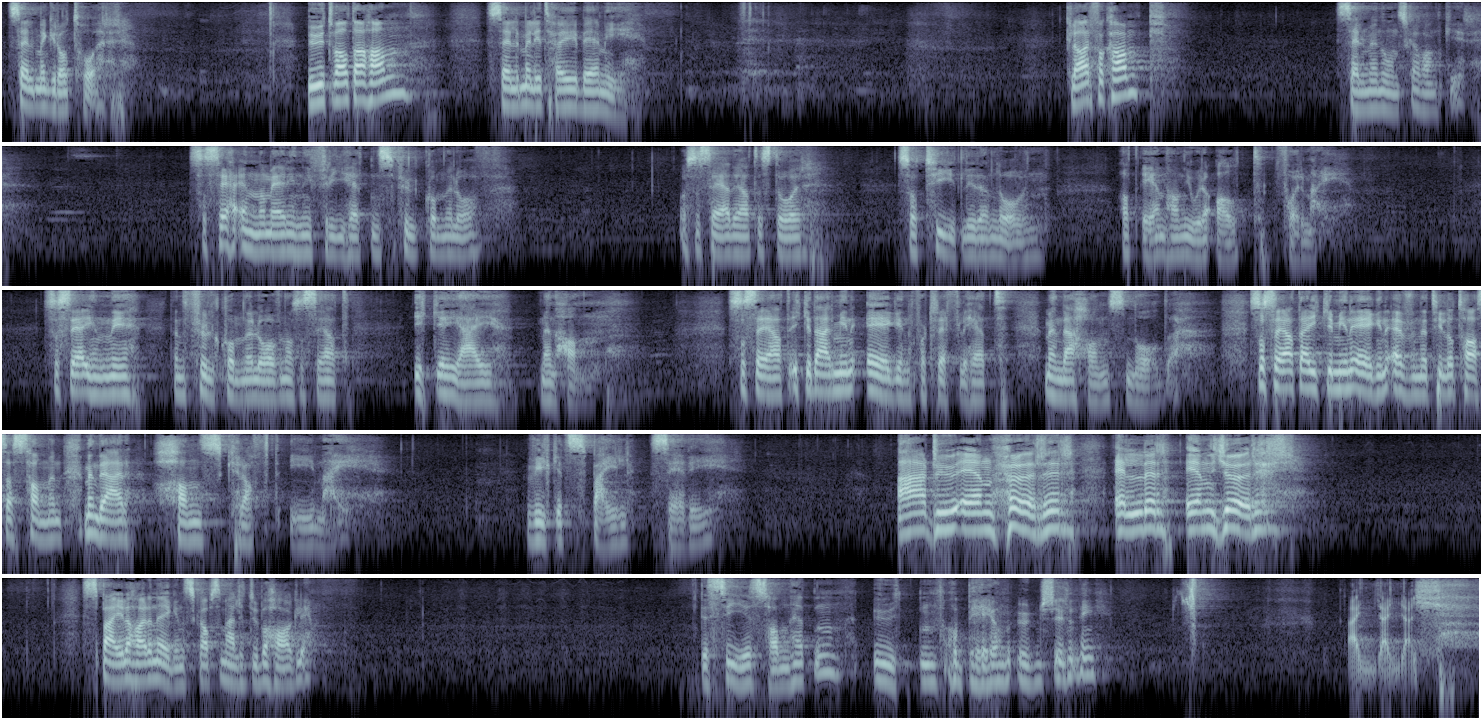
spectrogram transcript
selv med grått hår. Utvalgt av Han, selv med litt høy BMI. Klar for kamp, selv med noen skavanker så ser jeg enda mer inn i frihetens fullkomne lov. Og så ser jeg det at det står så tydelig i den loven at en han gjorde alt for meg. Så ser jeg inn i den fullkomne loven og så ser jeg at ikke jeg, men han. Så ser jeg at ikke det er min egen fortreffelighet, men det er hans nåde. Så ser jeg at det er ikke min egen evne til å ta seg sammen, men det er hans kraft i meg. Hvilket speil ser vi i? Er du en hører eller en gjører? Speilet har en egenskap som er litt ubehagelig. Det sier sannheten uten å be om unnskyldning. Ai, ai, ai.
